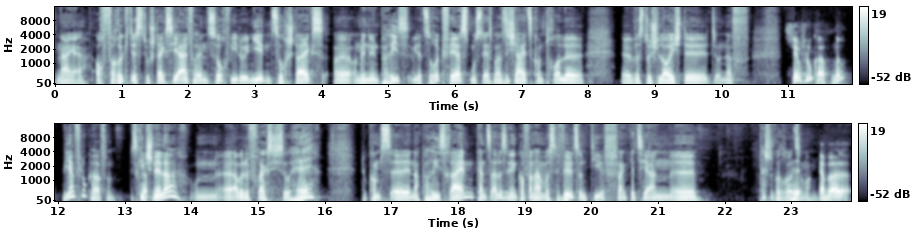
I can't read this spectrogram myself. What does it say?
naja. Auch verrückt ist, du steigst hier einfach in den Zug, wie du in jeden Zug steigst. Äh, und wenn du in Paris wieder zurückfährst, musst du erstmal Sicherheitskontrolle, äh, wirst durchleuchtet und auf, Ist wie am Flughafen, ne? wie am Flughafen. Es geht Ja. schneller und äh, aber du fragst dich so, hä? Du kommst äh, nach Paris rein, kannst alles in den Koffern haben, was du willst, und die fängt jetzt hier an, äh, Taschenkontrolle zu machen. Ja, aber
